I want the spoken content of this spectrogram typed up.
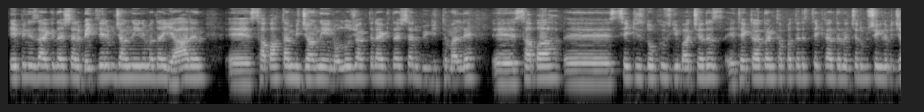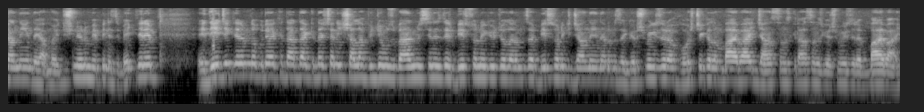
Hepiniz arkadaşlar beklerim canlı yayınıma da yarın e, sabahtan bir canlı yayın olacaktır arkadaşlar. Büyük ihtimalle e, sabah e, 8-9 gibi açarız. E, tekrardan kapatırız. Tekrardan açarız. Bu şekilde bir canlı yayın da yapmayı düşünüyorum. Hepinizi beklerim. E, diyeceklerim de buraya kadar da arkadaşlar. İnşallah videomuzu beğenmişsinizdir. Bir sonraki videolarımıza, bir sonraki canlı yayınlarımıza görüşmek üzere. Hoşçakalın. Bay bay. Cansınız, kralsınız. Görüşmek üzere. Bay bay.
